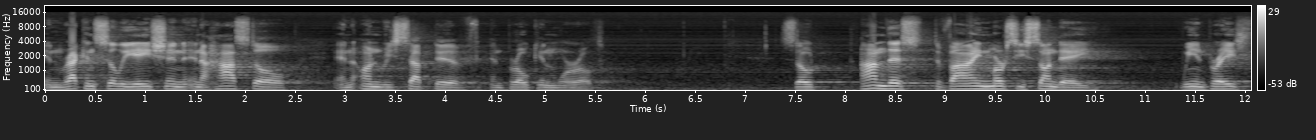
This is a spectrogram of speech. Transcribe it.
and reconciliation in a hostile and unreceptive and broken world. So, on this Divine Mercy Sunday, we embrace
